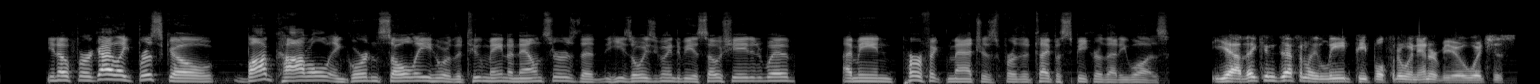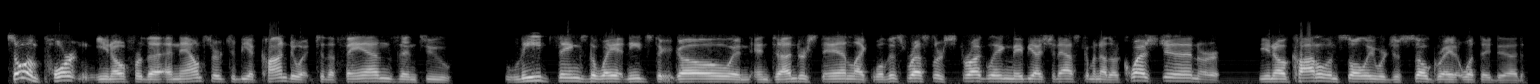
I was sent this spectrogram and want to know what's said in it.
you know, for a guy like Brisco, Bob Caudle and Gordon Solie, who are the two main announcers that he's always going to be associated with, I mean, perfect matches for the type of speaker that he was. Yeah, they can definitely lead people through an interview, which is so important, you know, for the announcer to be a conduit to the fans and to lead things the way it needs to go and, and to understand like, well, this wrestler's struggling. Maybe I should ask him another question or, you know, Caudle and Solie were just so great at what they did.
